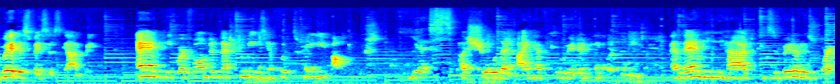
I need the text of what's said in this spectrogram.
with the Spaces Gallery. And he performed at National Museum for three hours. Yes, a show that I have curated, he performed and then he had exhibited his work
